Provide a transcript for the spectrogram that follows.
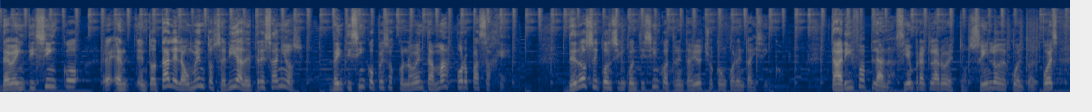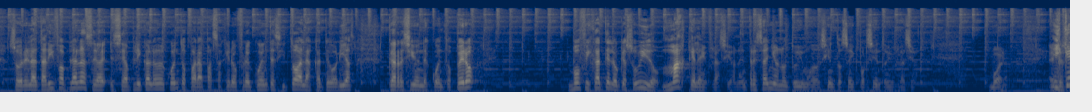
De 25, eh, en, en, total el aumento sería de tres años 25 pesos con 90 más por pasaje. De 12,55 a 38,45. Tarifa plana, siempre aclaro esto, sin los descuentos. Después, sobre la tarifa plana se, se aplican los descuentos para pasajeros frecuentes y todas las categorías que reciben descuentos. Pero vos fijate lo que ha subido, más que la inflación. En tres años no tuvimos 206% de inflación. Bueno, esto,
